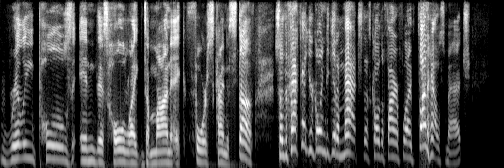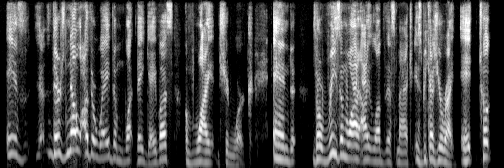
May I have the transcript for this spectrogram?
really pulls in this whole like demonic force kind of stuff. So the fact that you're going to get a match that's called the Firefly Funhouse match is there's no other way than what they gave us of why it should work. And the reason why I love this match is because you're right. It took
